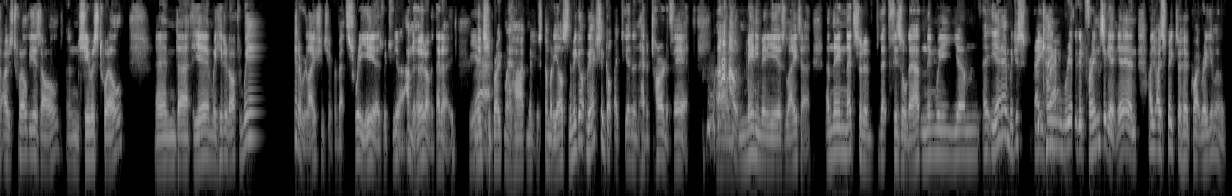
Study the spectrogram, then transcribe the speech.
I was 12 years old, and she was 12, and uh, yeah, and we hit it off, and we had a relationship for about three years, which you know unheard of at that age. Yeah. And then she broke my heart and went with somebody else. And then we got we actually got back together and had a torrid affair. Wow. Um, many many years later, and then that sort of that fizzled out, and then we um, uh, yeah we just became friends. really good friends again. Yeah, and I, I speak to her quite regularly.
